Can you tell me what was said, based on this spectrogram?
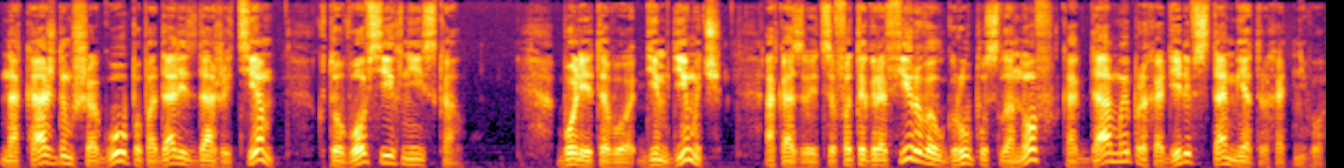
на каждом шагу попадались даже тем, кто вовсе их не искал. Более того, Дим Димыч, оказывается, фотографировал группу слонов, когда мы проходили в ста метрах от него.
